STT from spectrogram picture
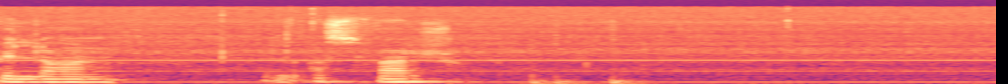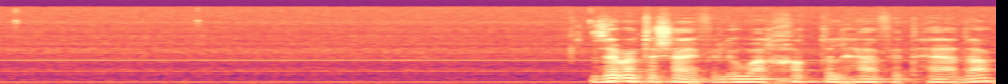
باللون الأصفر. زي ما انت شايف اللي هو الخط الخافت هذا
